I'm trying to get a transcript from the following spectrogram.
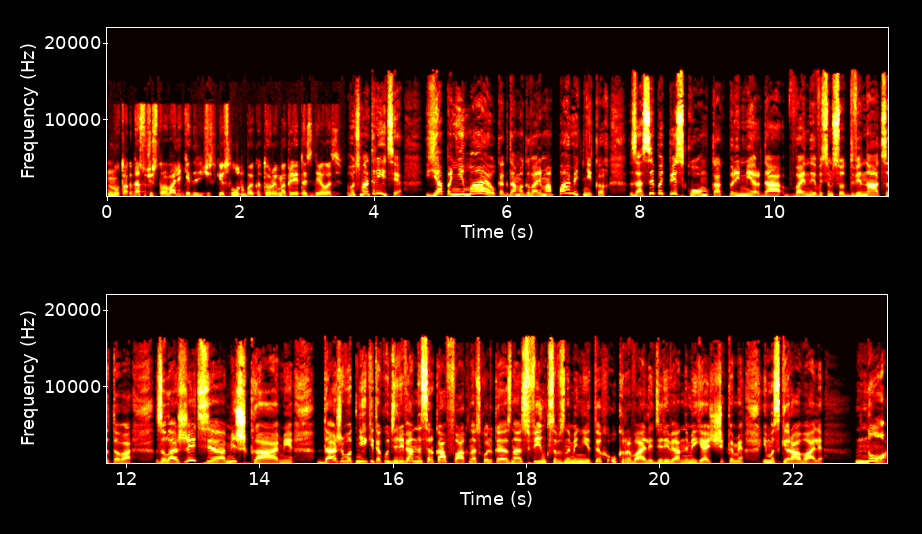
Ну, тогда существовали геодезические службы, которые могли это сделать. Вот смотрите, я понимаю, когда мы говорим о памятниках, засыпать песком, как пример, да, войны 812-го, заложить э, мешками, даже вот некий такой деревянный саркофаг, насколько я знаю, сфинксов знаменитых укрывали деревянными ящиками и маскировали. Но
